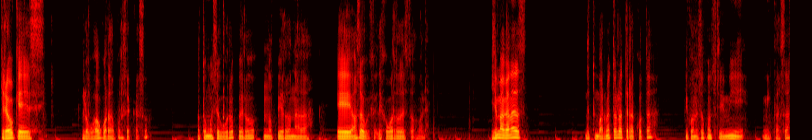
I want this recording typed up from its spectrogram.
Creo que es... Lo voy a guardar por si acaso. No estoy muy seguro, pero no pierdo nada. Eh, vamos a dejar guardado esto, vale. Y si me da ganas de tumbarme toda la terracota y con eso construir mi, mi casa.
